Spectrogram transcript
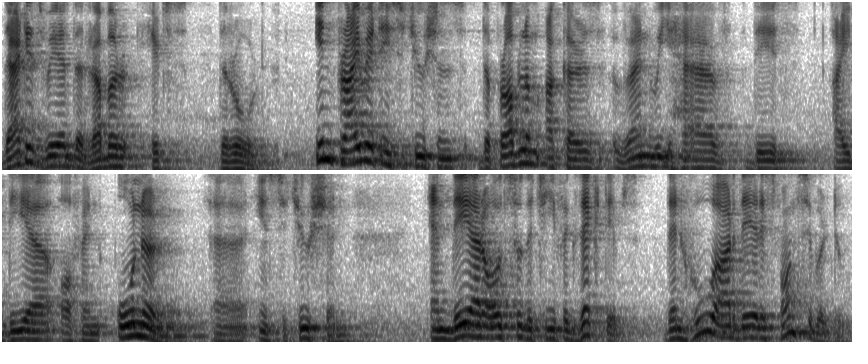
That is where the rubber hits the road. In private institutions, the problem occurs when we have this idea of an owner uh, institution and they are also the chief executives, then who are they responsible to?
